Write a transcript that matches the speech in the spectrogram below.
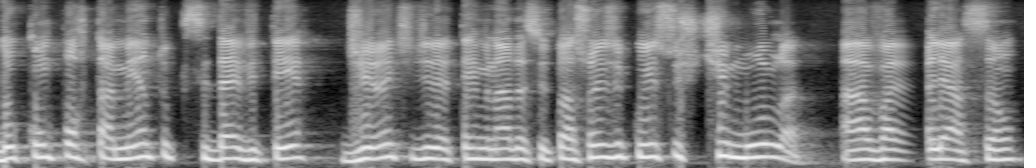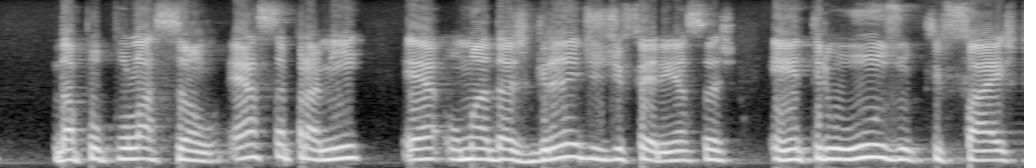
do comportamento que se deve ter diante de determinadas situações e com isso estimula a avaliação da população. Essa, para mim, é uma das grandes diferenças entre o uso que faz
